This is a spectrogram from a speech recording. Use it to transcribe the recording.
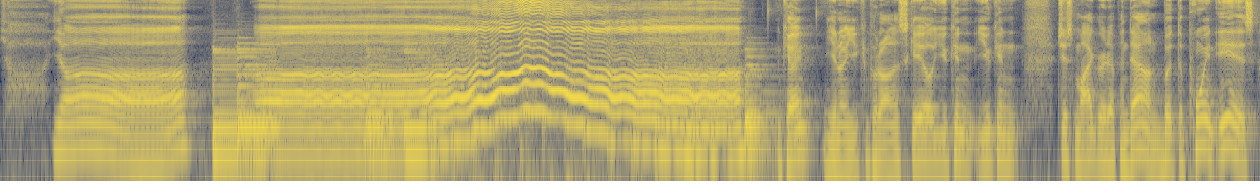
Yeah, yeah. Uh, okay, you know you can put on a scale. You can you can just migrate up and down. But the point is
